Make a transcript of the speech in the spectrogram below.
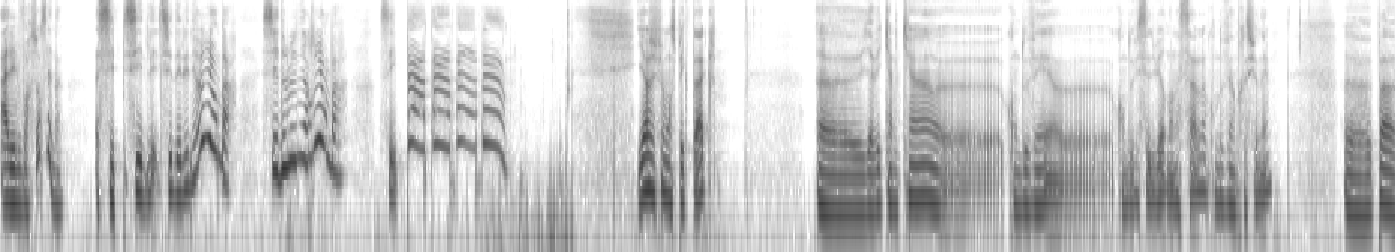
allez le voir sur scène. C'est, de- l'énergie en bas. C'est de l'énergie en bas. C'est pa, pa, pa, pa. Hier, j'ai fait mon spectacle. Euh, Il y avait quelqu'un euh, qu'on devait, euh, devait séduire dans la salle, qu'on devait impressionner. Pas,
